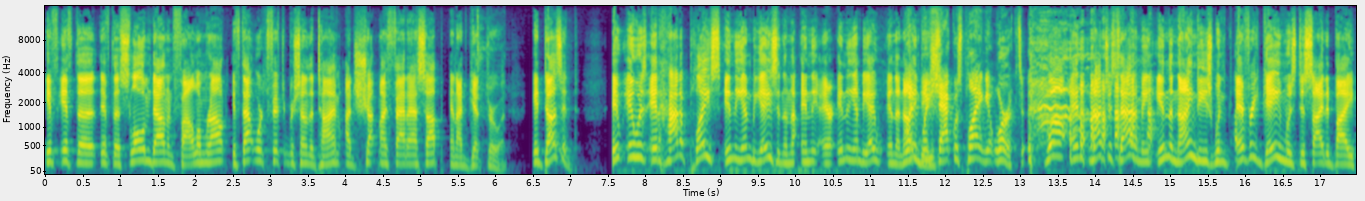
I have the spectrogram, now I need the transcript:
if if the if the slow them down and foul them route, if that worked 50% of the time, I'd shut my fat ass up and I'd get through it. It doesn't. It, it was it had a place in the NBA's in the in the er, in the NBA in the 90s. when Shaq was playing, it worked. Well, and not just that. I mean, in the 90s, when every game was decided by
